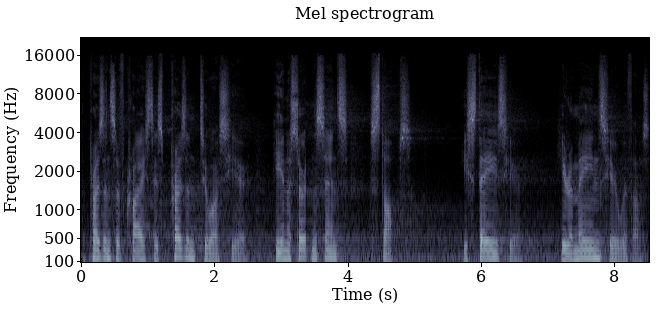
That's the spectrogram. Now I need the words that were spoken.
The presence of Christ is present to us here. He, in a certain sense, stops. He stays here. He remains here with us.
